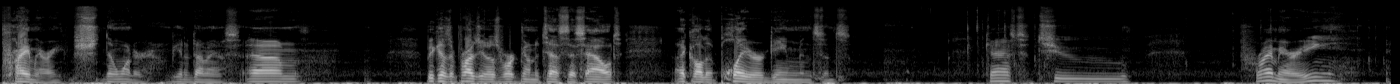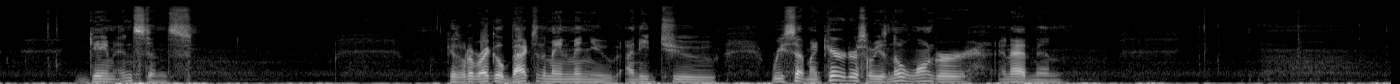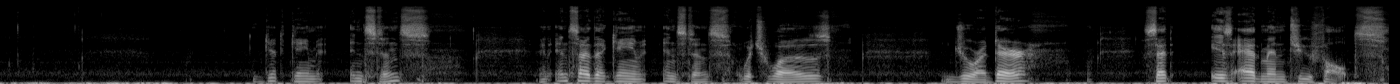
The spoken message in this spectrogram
Primary, no wonder, being a dumbass. Um, because the project I was working on to test this out, I called it player game instance. Cast to primary game instance. Because whenever I go back to the main menu, I need to reset my character so he's no longer an admin. Get game instance. And inside that game instance, which was right there, set is admin to false.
